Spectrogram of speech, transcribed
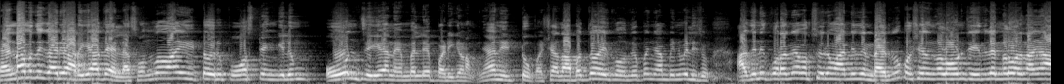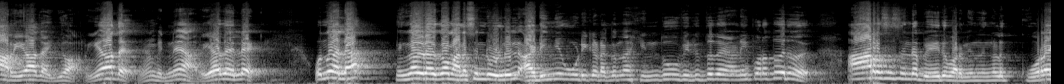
രണ്ടാമത്തെ കാര്യം അറിയാതെ അല്ല സ്വന്തമായി ഇട്ട ഒരു പോസ്റ്റ് എങ്കിലും ഓൺ ചെയ്യാൻ എം എൽ എ പഠിക്കണം. ഞാൻ ഇട്ടു. പക്ഷെ അത് അബദ്ധമായി തോന്നിയപ്പോൾ ഞാൻ പിൻവലിച്ചു. അതിന് കുറഞ്ഞ പക്ഷെ ഒരു മാന്യത ഉണ്ടായിരുന്നു. പക്ഷെ നിങ്ങൾ ഓൺ ചെയ്തില്ല നിങ്ങൾ പറഞ്ഞാൽ ഞാൻ അറിയാതെ. അയ്യോ അറിയാതെ. ഞാൻ പിന്നെ അറിയാതെ അല്ലേ? ഒന്നുമല്ല. നിങ്ങളുടെയൊക്കെ മനസ്സിന്റെ ഉള്ളിൽ അടിഞ്ഞുകൂടി കിടക്കുന്ന ഹിന്ദു വിരുദ്ധതയാണ് ഈ പുറത്തു വരുന്നത്. ആർ എസ് എസിന്റെ പേര് പറഞ്ഞ് നിങ്ങൾ കുറേ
